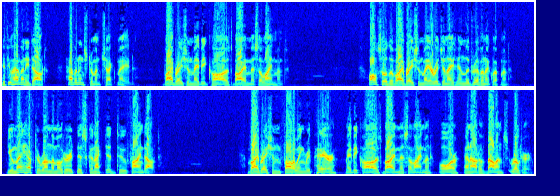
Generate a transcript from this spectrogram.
If you have any doubt, have an instrument check made. Vibration may be caused by misalignment. Also, the vibration may originate in the driven equipment. You may have to run the motor disconnected to find out. Vibration following repair may be caused by misalignment or an out-of-balance rotor.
